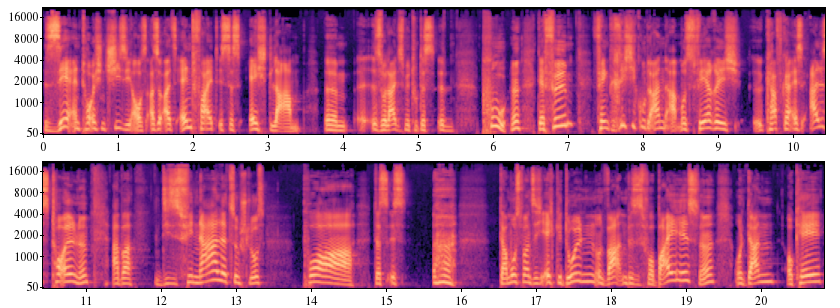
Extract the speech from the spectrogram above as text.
sehr enttäuschend cheesy aus. Also als Endfight ist das echt lahm. Ähm, äh, so leid es mir tut, das, äh, puh, ne? der Film fängt richtig gut an, atmosphärisch, äh, Kafka ist alles toll, ne? aber dieses Finale zum Schluss, boah, das ist, äh, da muss man sich echt gedulden und warten, bis es vorbei ist. Ne? Und dann, okay,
